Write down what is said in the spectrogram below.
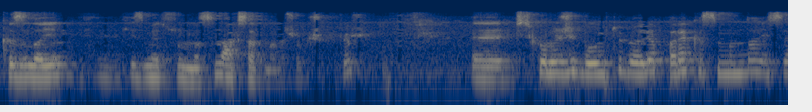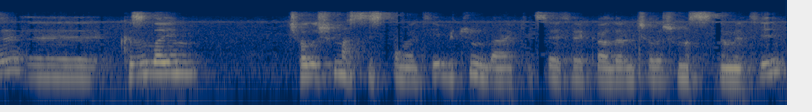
Kızılay'ın hizmet sunmasını aksatmadı çok şükür. E, psikoloji boyutu böyle. Para kısmında ise e, Kızılay'ın çalışma sistematiği, bütün belki STK'ların çalışma sistematiği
